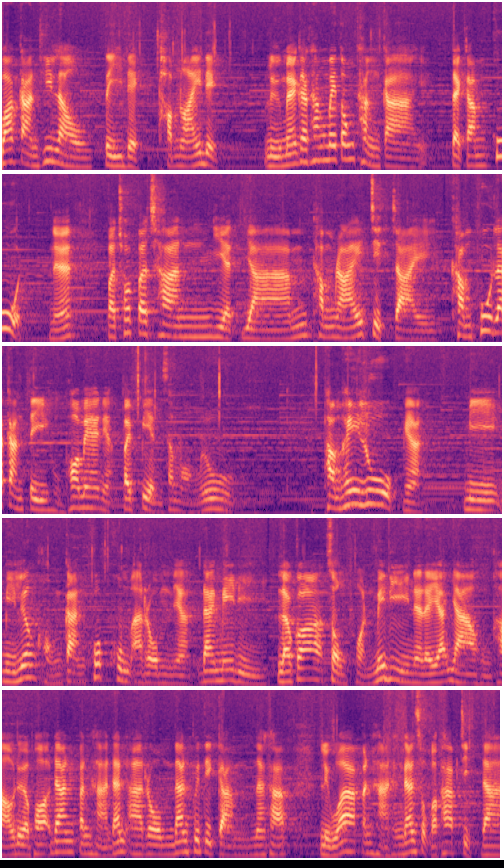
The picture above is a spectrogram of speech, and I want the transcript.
ว่าการที่เราตีเด็กทำร้ายเด็ก หรือแม้กระทั่งไม่ต้องทางกาย แต่การพูดนะ ประชดประชัน เหยียดหยาม ทำร้ายจิตใจคำพูดและการตีของพ่อแม่เนี่ยไปเปลี่ยนสมองลูกทำให้ลูกเนี่ยมีมีเรื่องของการควบคุมอารมณ์เนี่ยได้ไม่ดี แล้วก็ส่งผลไม่ดีในระยะยาวของเขาโดยเฉพาะด้านปัญหาด้านอารมณ์ ด้านพฤติกรรมนะครับ หรือว่าปัญหาทางด้านสุขภาพจิตได้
